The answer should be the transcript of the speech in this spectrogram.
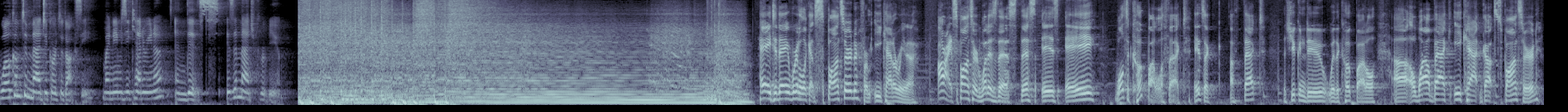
Welcome to Magic Orthodoxy. My name is Ekaterina, and this is a magic review. Hey, today we're gonna look at Sponsored from Ekaterina. All right, Sponsored, what is this? This is a, well, it's a Coke bottle effect. It's a effect that you can do with a Coke bottle. Uh, a while back, ECAT got sponsored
